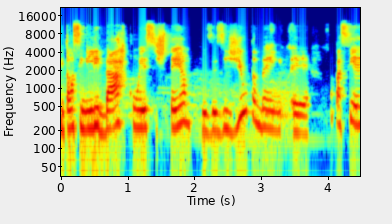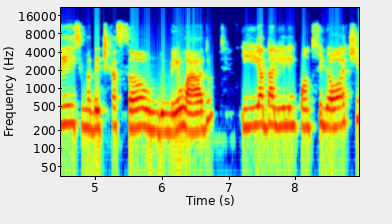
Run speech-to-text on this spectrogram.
Então, assim, lidar com esses tempos exigiu também é, uma paciência, uma dedicação do meu lado. E a Dalila, enquanto filhote,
